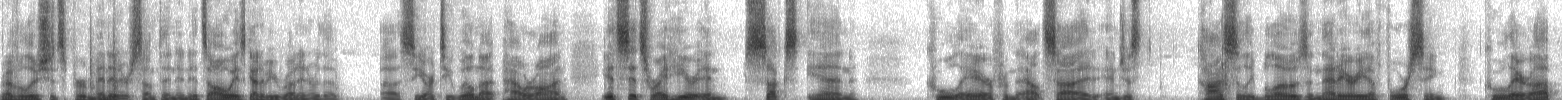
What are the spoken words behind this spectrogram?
revolutions per minute or something, and it's always got to be running or the uh, CRT will not power on. It sits right here and sucks in cool air from the outside and just constantly blows in that area, forcing cool air up.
